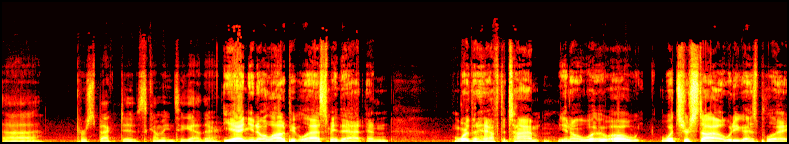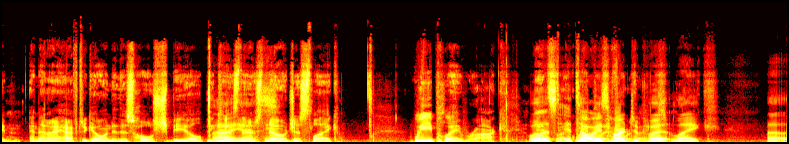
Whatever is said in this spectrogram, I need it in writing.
uh, perspectives coming together. Yeah, and you know, a lot of people ask me that, and more than half the time, you know, "Wha- oh, what's your style? What do you guys play? And then I have to go into this whole spiel because Ah, there's no just like we play rock. Well, it's like, it's always hard to things. put like uh,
